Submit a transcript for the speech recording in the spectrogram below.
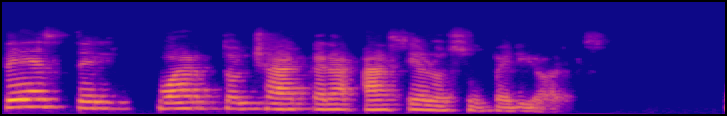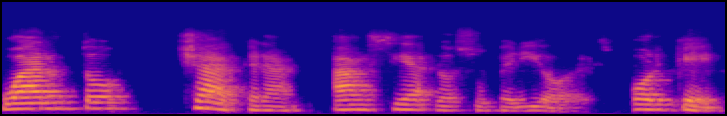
desde el cuarto chakra hacia los superiores. Cuarto chakra hacia los superiores. ¿Por qué?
